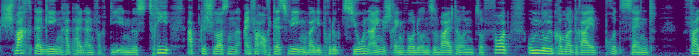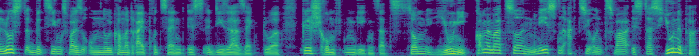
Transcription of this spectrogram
Schwach dagegen hat halt einfach die Industrie abgeschlossen, einfach auch deswegen, weil die Produktion eingeschränkt wurde und so weiter und so fort, um 0,3 Prozent Verlust beziehungsweise um 0,3 Prozent ist dieser Sektor geschrumpft im Gegensatz zum Juni. Kommen wir mal zur nächsten Aktie und zwar ist das Juniper.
